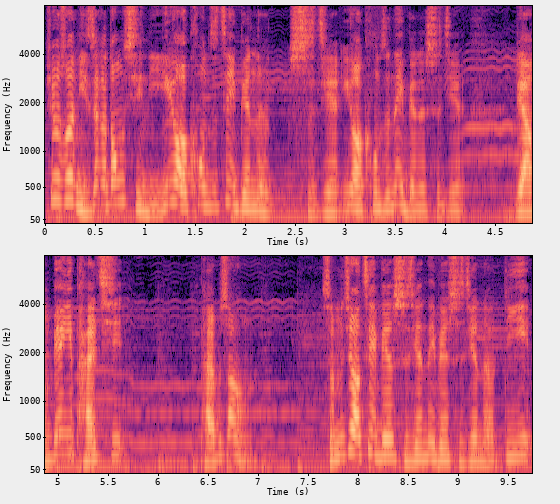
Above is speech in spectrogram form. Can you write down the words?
就是说，你这个东西，你又要控制这边的时间，又要控制那边的时间，两边一排期，排不上了。什么叫这边时间那边时间呢？第一，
